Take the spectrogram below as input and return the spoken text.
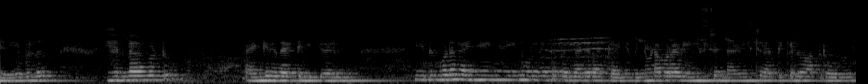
ടേബിൾ എല്ലാം കൊണ്ടും ഭയങ്കര ഇതായിട്ട് ഇരിക്കുമായിരുന്നു ഇതും കൂടെ കഴിഞ്ഞ് കഴിഞ്ഞാൽ ഈ മുറിയിലത്തെ പരിപാടികളൊക്കെ കഴിഞ്ഞു പിന്നെ ഇവിടെ കുറേ വേസ്റ്റ് ഉണ്ട്. വേസ്റ്റ് കത്തിക്കൽ മാത്രമേ ഉള്ളൂ.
